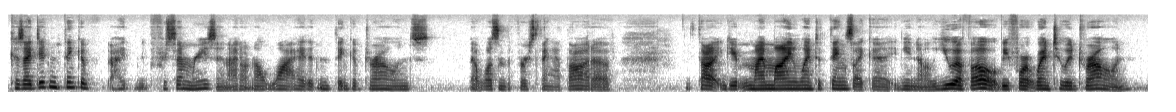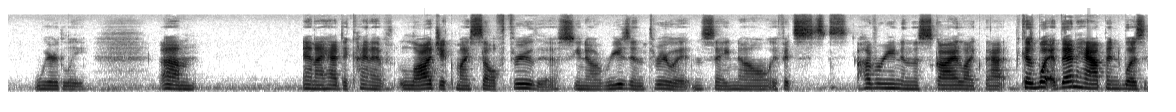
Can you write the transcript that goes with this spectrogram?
because I didn't think of, I, for some reason, I don't know why, I didn't think of drones. That wasn't the first thing I thought of thought my mind went to things like a you know UFO before it went to a drone weirdly. Um, and I had to kind of logic myself through this you know reason through it and say no if it's hovering in the sky like that because what then happened was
